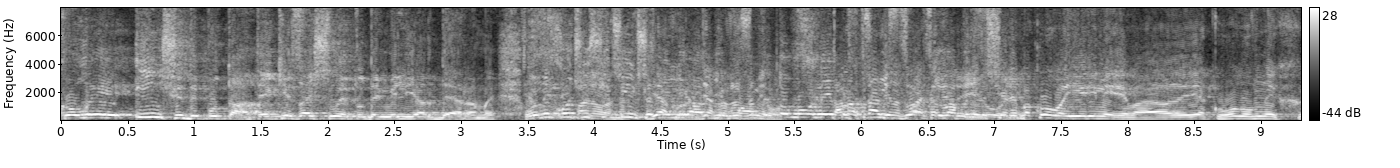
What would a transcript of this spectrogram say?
коли інші депутати, які зайшли туди мільярдерами, вони хочуть Пане ще більше дякую, мільярдів дякую, мати, тому вони Там з називається два прізвища. Рибакова і Єремєєва, як головних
